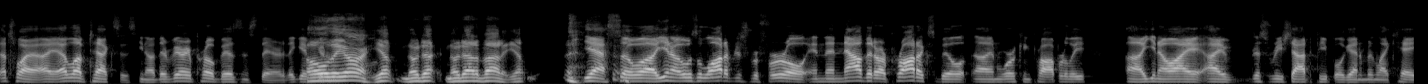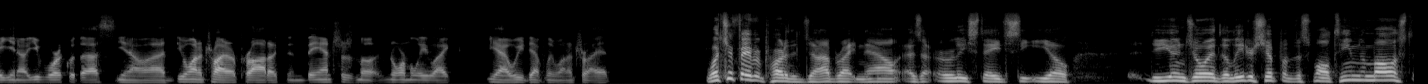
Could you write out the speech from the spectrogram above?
that's why I, I love Texas. You know, they're very pro business there. They give. Oh, they are. Yep. No doubt. No doubt about it. Yep. yeah. So, uh, you know, it was a lot of just referral. And then now that our product's built uh, and working properly, uh, you know, I, I've just reached out to people again and been like, Hey, you know, you've worked with us, you know, uh, do you want to try our product? And the answer is mo- normally like, yeah, we definitely want to try it. What's your favorite part of the job right now as an early stage CEO? Do you enjoy the leadership of the small team the most?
